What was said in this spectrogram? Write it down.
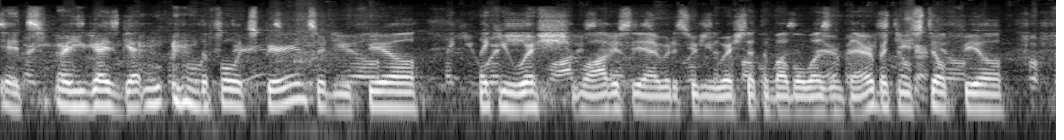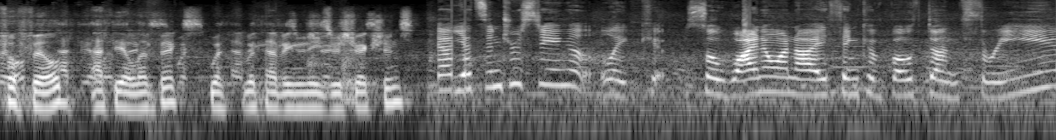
it's? Are you guys getting the full experience, or do you feel like you wish? Well, obviously, I would assume you wish that the bubble wasn't there, but do you still feel fulfilled at the Olympics with with having these restrictions? Yeah, it's interesting. Like, so Whyno and I think have both done three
